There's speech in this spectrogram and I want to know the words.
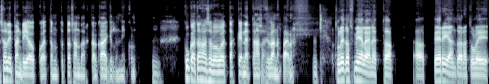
salibändijoukkuetta, mutta tasan tarkkaan kaikille niin kuin mm. Kuka tahansa voi voittaa kenet tahansa hyvänä päivänä. Mm. Tuli tuossa mieleen, että perjantaina tuli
